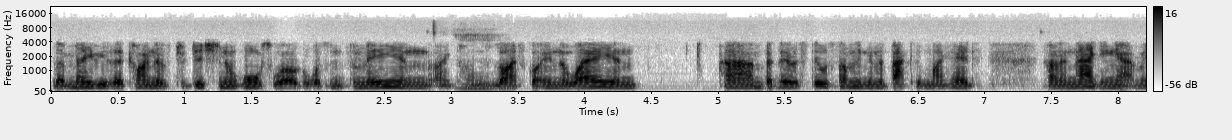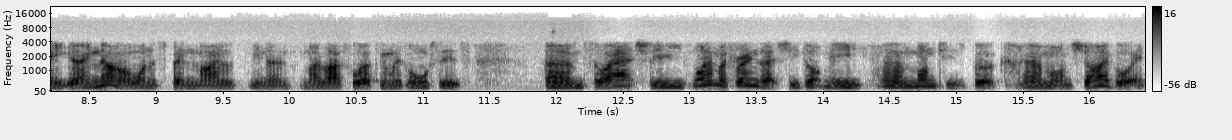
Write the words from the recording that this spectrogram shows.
that maybe the kind of traditional horse world wasn't for me, and I kind of mm. life got in the way. And um, but there was still something in the back of my head, kind of nagging at me, going, "No, I want to spend my you know my life working with horses." Um, so I actually, one of my friends actually got me uh, Monty's book um, on Shy Boy,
